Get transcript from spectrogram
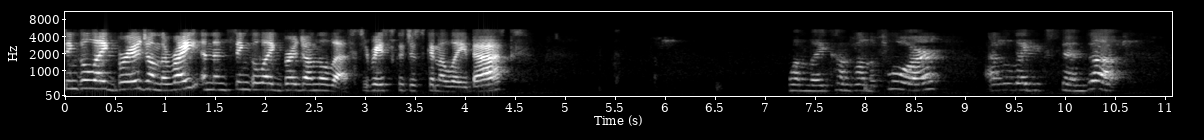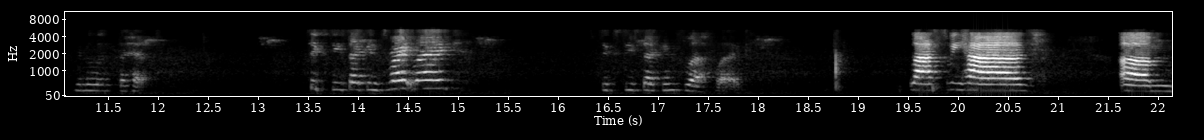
single leg bridge on the right and then single leg bridge on the left. You're basically just going to lay back. One leg comes on the floor, other leg extends up. I'm going to lift the hip. 60 seconds right leg, 60 seconds left leg. Last we have um,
